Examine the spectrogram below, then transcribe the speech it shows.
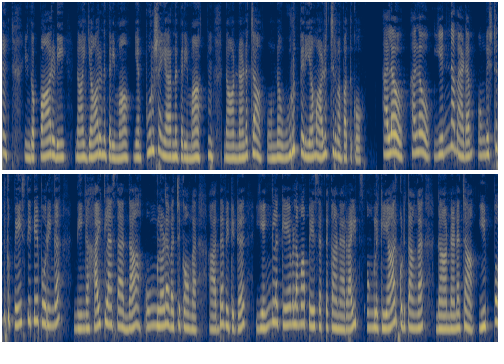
ம் இங்க பாருடி நான் யாருன்னு தெரியுமா? என் புருஷன் யாருன்னு தெரியுமா? ம் நான் நினைச்சா உன்னை உரு தெரியாம அழிச்சிருவேன் பார்த்துக்கோ ஹலோ ஹலோ என்ன மேடம்? உங்கள் இஷ்டத்துக்கு பேசிட்டே போகிறீங்க நீங்கள் ஹை கிளாஸாக இருந்தால் உங்களோட வச்சுக்கோங்க. அதை விட்டுட்டு எங்களை கேவலமாக பேசுகிறதுக்கான ரைட்ஸ் உங்களுக்கு யார் கொடுத்தாங்க? நான் நினச்சா இப்போ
